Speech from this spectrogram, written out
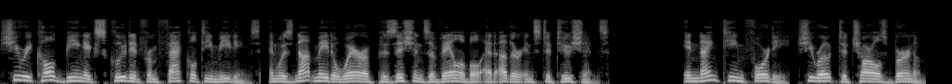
She recalled being excluded from faculty meetings, and was not made aware of positions available at other institutions. In 1940, she wrote to Charles Burnham,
